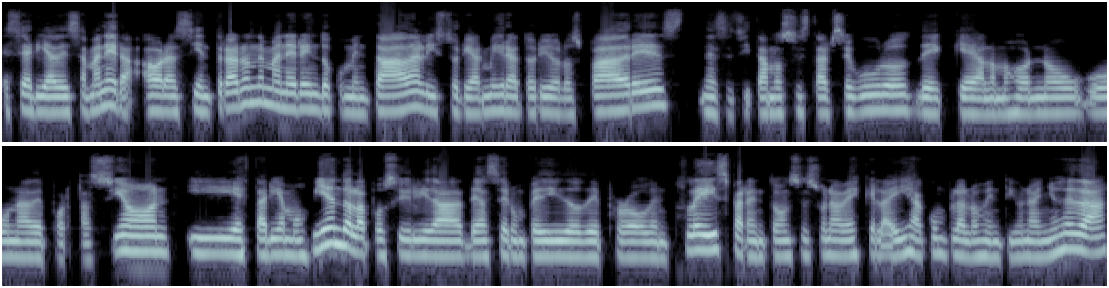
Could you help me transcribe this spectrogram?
Sería de esa manera. Ahora, si entraron de manera indocumentada al historial migratorio de los padres, necesitamos estar seguros de de que a lo mejor no hubo una deportación y estaríamos viendo la posibilidad de hacer un pedido de parole in place para entonces una vez que la hija cumpla los 21 años de edad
